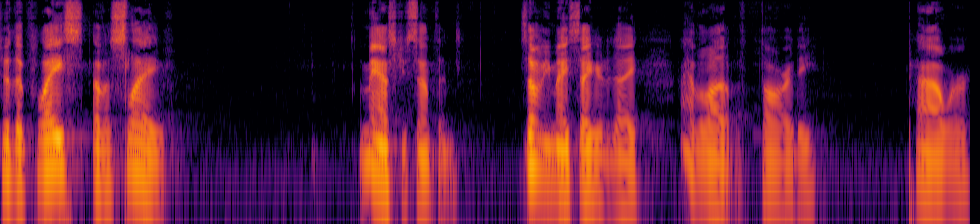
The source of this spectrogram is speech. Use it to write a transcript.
to the place of a slave. Let me ask you something. Some of you may say here today, I have a lot of authority, power,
